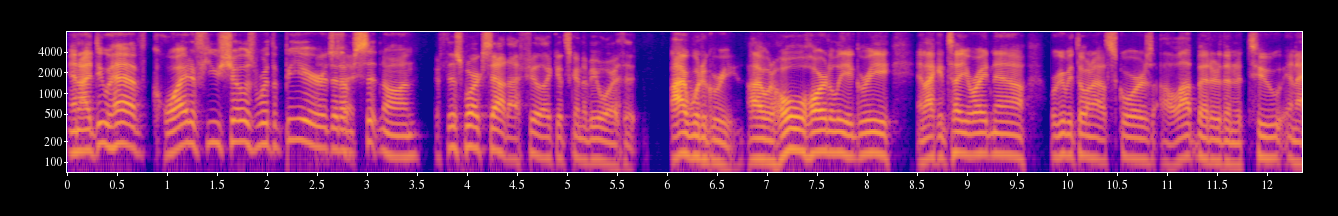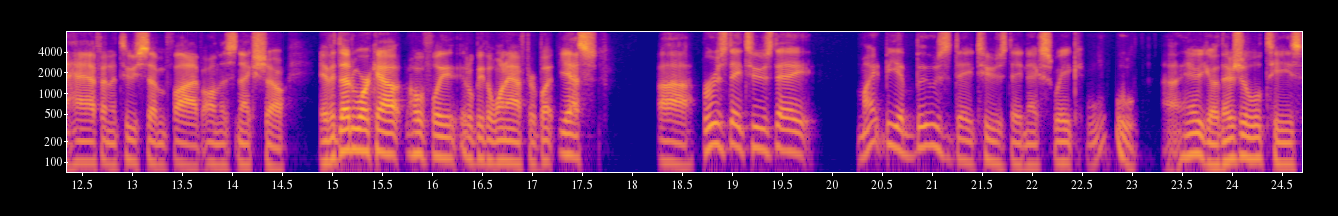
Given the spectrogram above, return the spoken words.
And I do have quite a few shows worth of beer that I'm sitting on. If this works out, I feel like it's going to be worth it. I would agree. I would wholeheartedly agree. And I can tell you right now, we're gonna be throwing out scores a lot better than a two and a half and a two seven five on this next show. If it doesn't work out, hopefully it'll be the one after. But yes, uh Brewsday Tuesday might be a booze day Tuesday next week. Ooh. Uh, here you go. There's your little tease.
